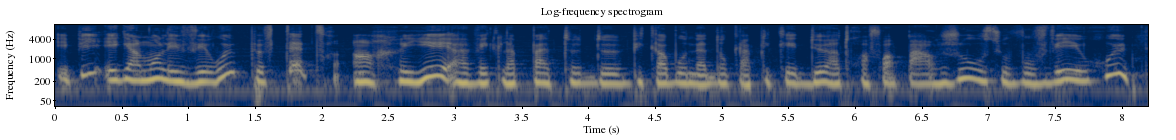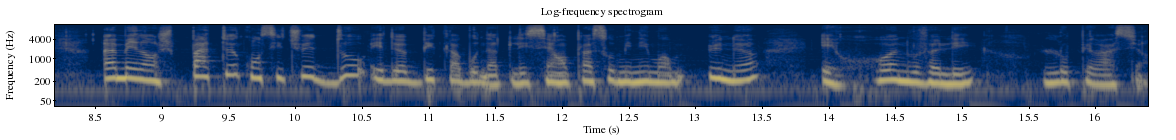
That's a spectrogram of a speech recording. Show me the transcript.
Et puis également, les verrues peuvent être enrayées avec la pâte de bicarbonate, donc appliquée deux à trois fois par jour sur vos verrues. Un mélange pâteux constitué d'eau et de bicarbonate, laissé en place au minimum une heure et renouveler l'opération.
